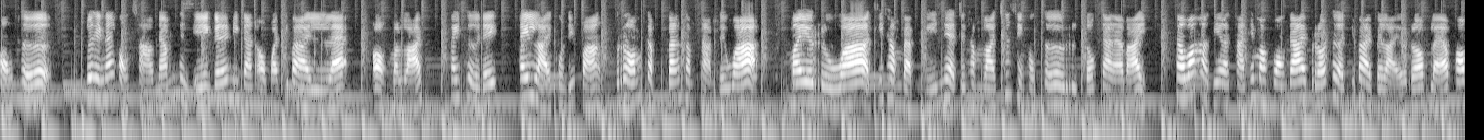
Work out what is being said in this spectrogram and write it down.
ของเธอ โดยทางด้านของสาวน้ำหนึ่งเองก็ได้มีการออกมาอธิบายและออกมาไลฟ์ให้เธอได้ให้หลายคนได้ฟัง พร้อมกับตั้งคำถามด้วยว่า ไม่รู้ว่าที่ทำแบบนี้เนี่ยจะทำลายชื่อเสียงของเธอหรือต้องการอะไร แต่ว่าหากมีหลักฐานที่มาฟ้องได้ เพราะเธออธิบายไปหลายรอบแล้วพร้อม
